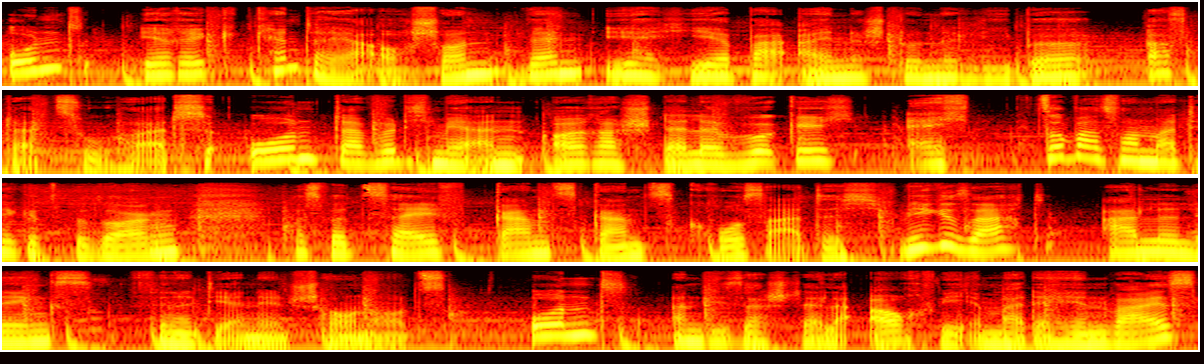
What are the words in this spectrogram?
Und Erik kennt er ja auch schon, wenn ihr hier bei Eine Stunde Liebe öfter zuhört. Und da würde ich mir an eurer Stelle wirklich echt sowas von mal Tickets besorgen. Das wird safe ganz, ganz großartig. Wie gesagt, alle Links findet ihr in den Show Notes. Und an dieser Stelle auch wie immer der Hinweis,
